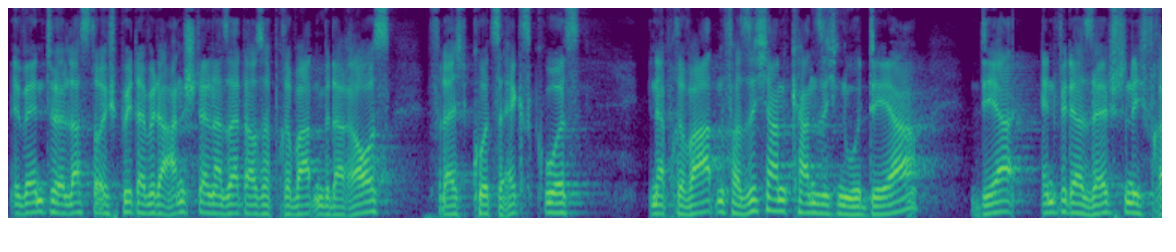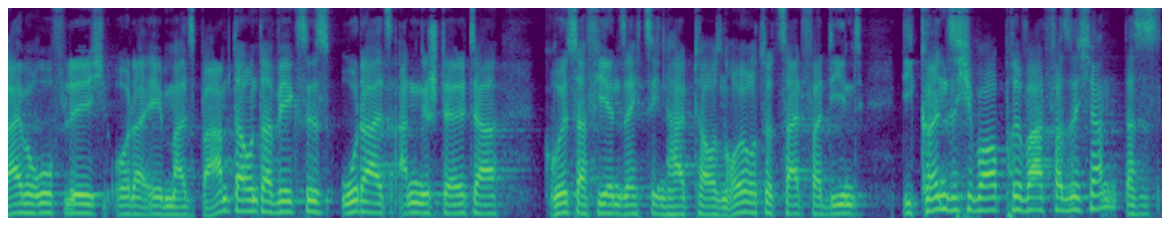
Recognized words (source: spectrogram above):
eventuell lasst ihr euch später wieder anstellen, dann seid ihr aus der privaten wieder raus, vielleicht kurzer Exkurs. In der privaten versichern kann sich nur der, der entweder selbstständig, freiberuflich oder eben als Beamter unterwegs ist oder als Angestellter größer 64.500 Euro zurzeit verdient, die können sich überhaupt privat versichern. Das ist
